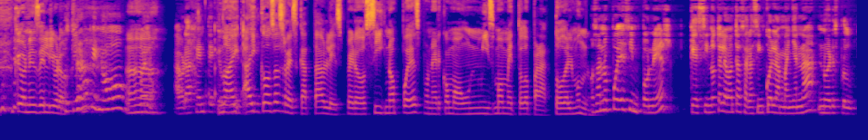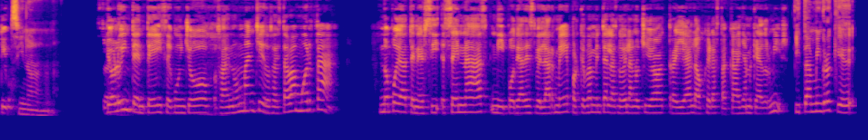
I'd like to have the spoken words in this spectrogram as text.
con ese libro. Pues claro que no. Bueno, habrá gente que no hay hay cosas rescatables, pero sí no puedes poner como un mismo método para todo el mundo. O sea, no puedes imponer que si no te levantas a las 5 de la mañana no eres productivo. Sí, no, no, no. Yo lo intenté y según yo, o sea, no manches, o sea, estaba muerta. No podía tener cenas ni podía desvelarme porque obviamente a las 9 de la noche yo traía la ojera hasta acá, ya me quedé a dormir. Y también creo que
